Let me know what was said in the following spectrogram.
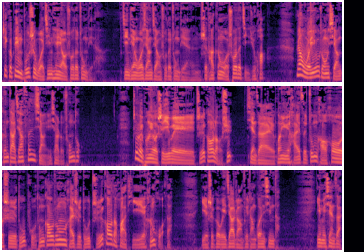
这个并不是我今天要说的重点啊。今天我想讲述的重点是他跟我说的几句话，让我有种想跟大家分享一下的冲动。这位朋友是一位职高老师。现在关于孩子中考后是读普通高中还是读职高的话题很火的，也是各位家长非常关心的。因为现在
